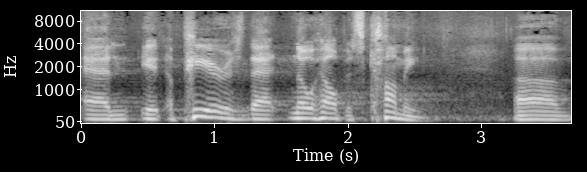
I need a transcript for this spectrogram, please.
and it appears that no help is coming. Uh,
